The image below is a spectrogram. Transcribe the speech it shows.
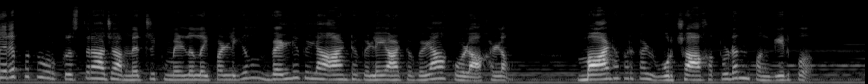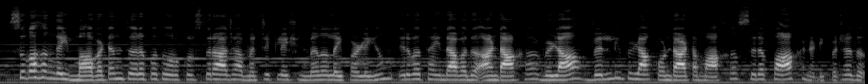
திருப்பத்தூர் கிறிஸ்தராஜா மெட்ரிக் மேல்நிலைப் பள்ளியில் வெள்ளி விழா ஆண்டு விளையாட்டு விழா கோலாகலம். மாணவர்கள் உற்சாகத்துடன் பங்கேற்பு. சிவகங்கை மாவட்டம் திருப்பத்தூர் கிறிஸ்தராஜா மெட்ரிகுலேஷன் மேல்நிலைப் பள்ளியும் இருபத்தைந்தாவது ஆண்டாக விழா வெள்ளி விழா கொண்டாட்டமாக சிறப்பாக நடைபெற்றது.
